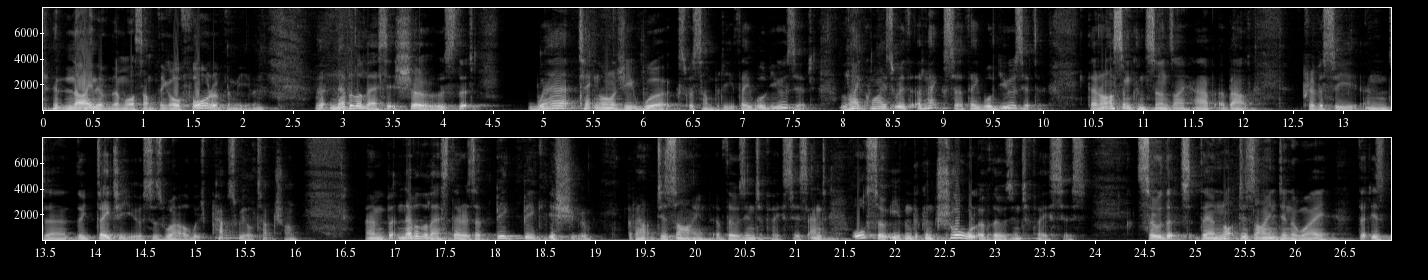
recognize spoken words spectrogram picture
nine of them or something, or four of them even. But nevertheless, it shows that where technology works for somebody, they will use it. Likewise with Alexa, they will use it. There are some concerns I have about privacy and uh, the data use as well, which perhaps we'll touch on. Um, but nevertheless, there is a big, big issue about design of those interfaces and also even the control of those interfaces so that they're not designed in a way that is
